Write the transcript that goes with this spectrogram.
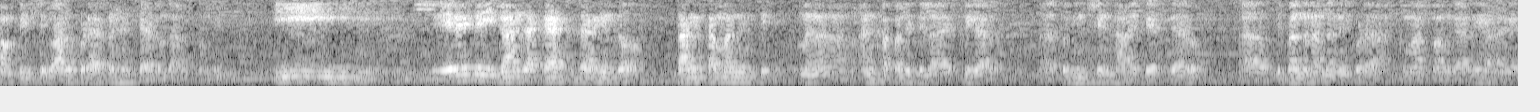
పంపించి వాళ్ళు కూడా అప్రహెండ్ చేయడం జరుగుతుంది. ఈ ఏదైతే ఈ గాంజా క్యాచ్ జరిగిందో దానికి సంబంధించి మన అనకాపల్లి జిల్లా ఎస్పీ గారు తుహిన్ సిన్హా ఐపీఎస్ గారు సిబ్బందిని అందరినీ కూడా కుమారస్వామి గారిని అలాగే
